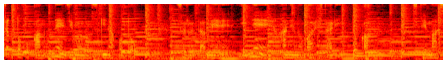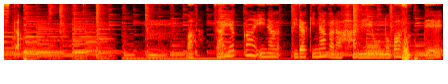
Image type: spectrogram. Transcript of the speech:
ちょっと他のね自分の好きなことするために悪感抱きながら羽を伸ばすって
